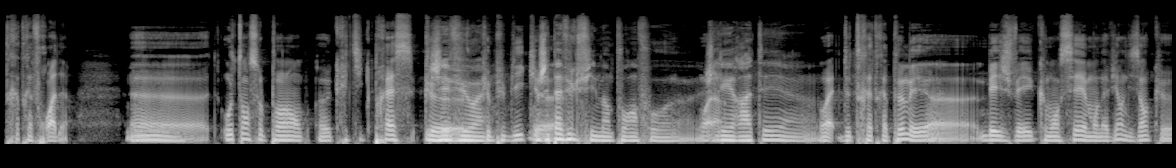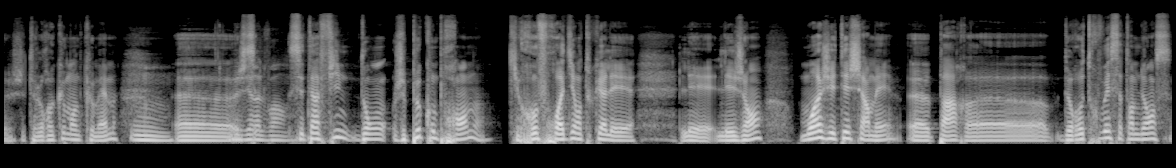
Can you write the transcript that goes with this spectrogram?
très très froides. Euh, autant sur le plan euh, critique presse que, vu, ouais. que public. J'ai euh, pas vu le film hein, pour info. voilà. Je l'ai raté. Ouais, de très très peu, mais, mais je vais commencer à mon avis en disant que je te le recommande quand même. Mm. Le voir. C'est un film dont je peux comprendre, qui refroidit en tout cas les, les, les gens. Moi, j'ai été charmé par de retrouver cette ambiance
